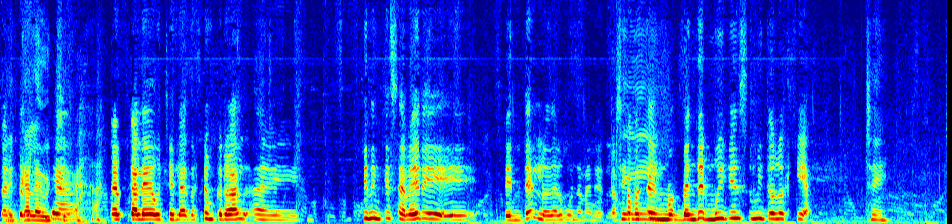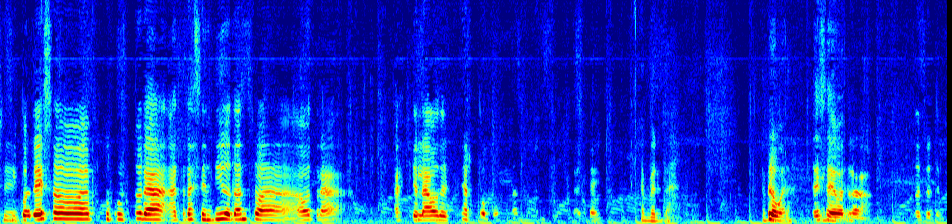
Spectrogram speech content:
la el caleuche. El caleuche y la cuestión, pero eh, tienen que saber eh, eh, venderlo de alguna manera. Los sí. vender muy bien su mitología. Sí. sí. Y por eso su cultura ha trascendido tanto a, a, otra, a este lado del charco. Pues, es verdad. pero bueno, ese es otra, otro tema.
